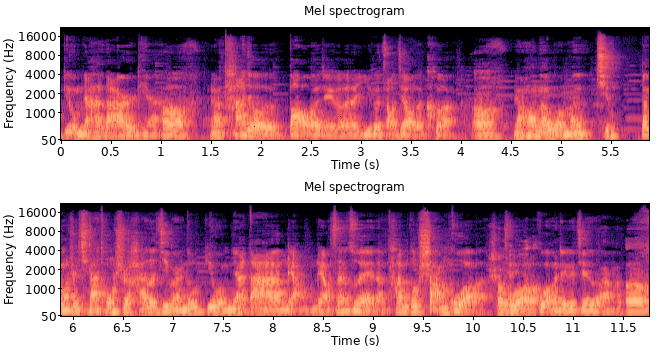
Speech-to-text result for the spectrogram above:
比我们家孩子大二十天，啊然后他就报了这个一个早教的课，啊然后呢，我们其办公室其他同事孩子基本上都比我们家大两两三岁的，他们都上过了，上过了过了这个阶段了。啊！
